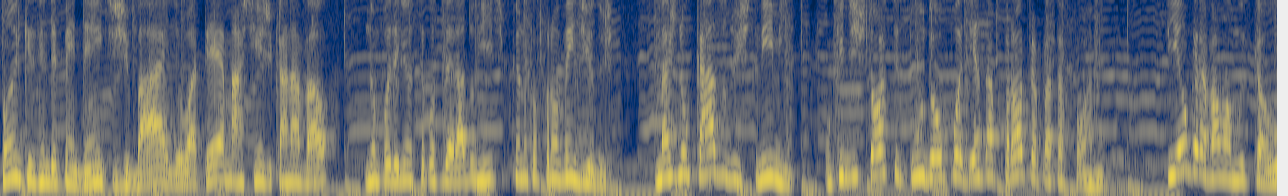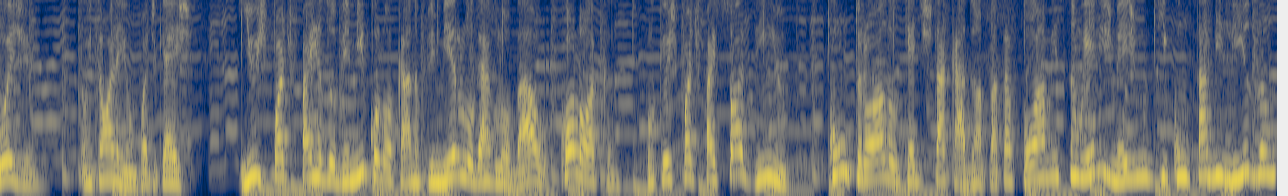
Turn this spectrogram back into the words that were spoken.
funks independentes de baile ou até marchinhas de carnaval não poderiam ser considerados hits porque nunca foram vendidos. Mas no caso do streaming, o que distorce tudo é o poder da própria plataforma. Se eu gravar uma música hoje, ou então, olha aí, um podcast, e o Spotify resolver me colocar no primeiro lugar global, coloca, porque o Spotify sozinho controla o que é destacado na plataforma e são eles mesmos que contabilizam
